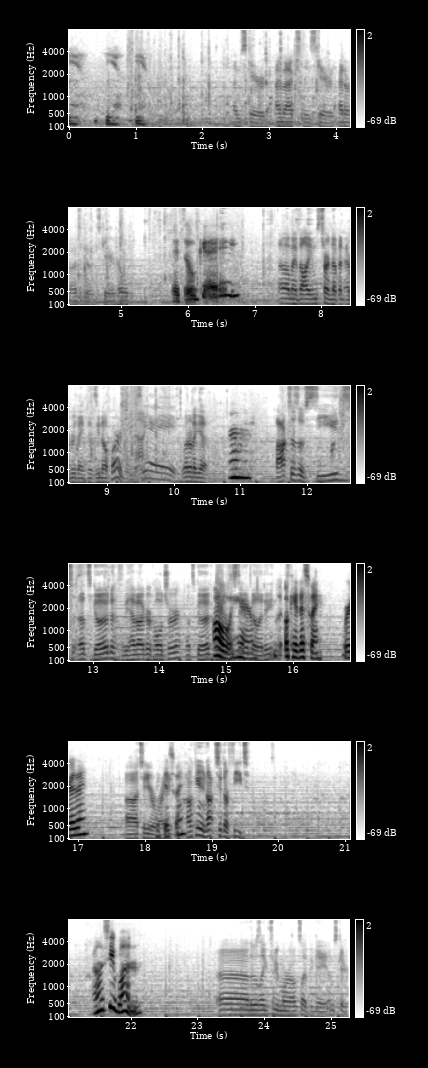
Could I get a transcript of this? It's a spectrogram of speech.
here. Yeah. Yeah. Yeah. I'm scared. I'm actually scared. I don't know what to do. I'm scared. Help. It's okay. Oh, my volume's turned up and everything because you know hard games. Yay! What did I get? Mm. Boxes of seeds. That's good. We have agriculture. That's good. We Oh, here. Okay, this way. Where are they? Uh, to your Like right. this way? How can you not see their feet? I only see one. Uh, there's like three more outside the gate. I'm scared.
